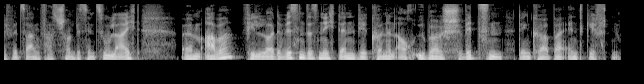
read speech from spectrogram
ich würde sagen, fast schon ein bisschen zu leicht. Ähm, aber viele Leute wissen das nicht, denn wir können auch über Schwitzen den Körper entgiften.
